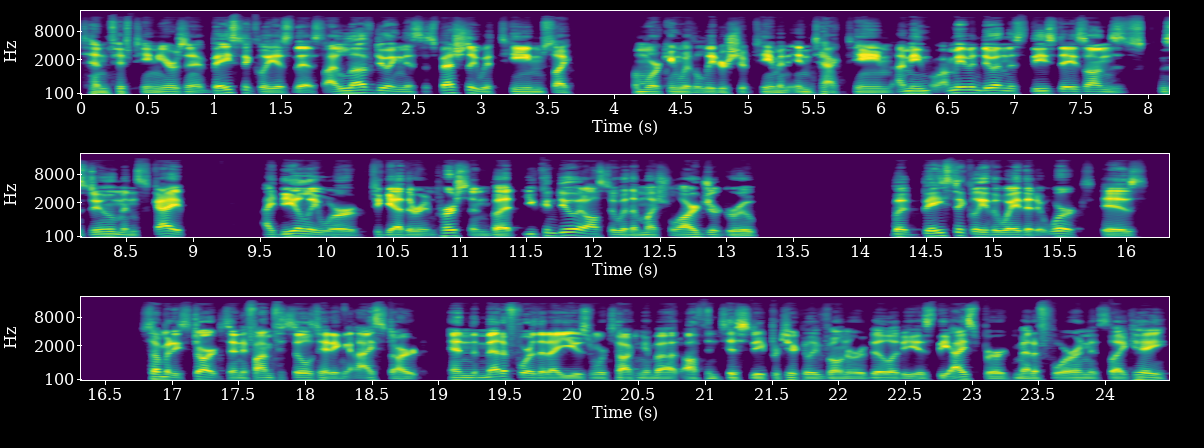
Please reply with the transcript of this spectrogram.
10, 15 years. And it basically is this I love doing this, especially with teams like I'm working with a leadership team, an intact team. I mean, I'm even doing this these days on Zoom and Skype. Ideally, we're together in person, but you can do it also with a much larger group. But basically, the way that it works is somebody starts, and if I'm facilitating it, I start. And the metaphor that I use when we're talking about authenticity, particularly vulnerability, is the iceberg metaphor. And it's like, hey,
